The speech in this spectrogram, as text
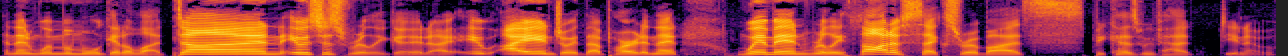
and then women will get a lot done. It was just really good. I it, I enjoyed that part, and that women really thought of sex robots because we've had you know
